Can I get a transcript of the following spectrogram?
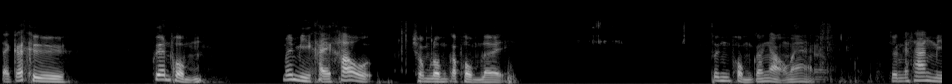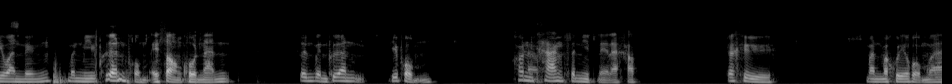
แต่ก็คือเพื่อนผมไม่มีใครเข้าชมรมกับผมเลย ซึ่งผมก็เหงามากครับจนกระทั่งมีวันหนึ่งมันมีเพื่อนผมไอ้สองคนนั้น ซึ่งเป็นเพื่อนที่ผมค่อนข้างสนิทเลยนะครับ ก็คือ มันมาคุยกับผมว่า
